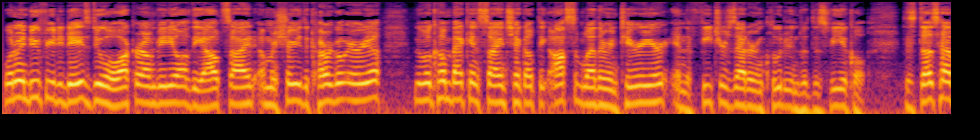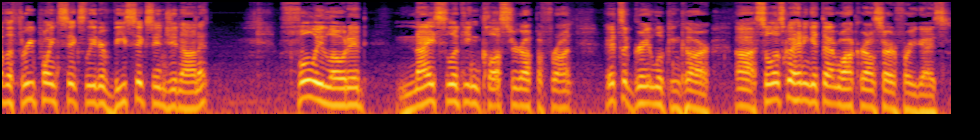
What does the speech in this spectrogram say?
What I'm going to do for you today is do a walk around video of the outside. I'm going to show you the cargo area, then we'll come back inside and check out the awesome leather interior and the features that are included with this vehicle. This does have a 3.6 liter V6 engine on it, fully loaded, nice looking cluster up front. It's a great looking car. Uh, so let's go ahead and get that walk around started for you guys.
